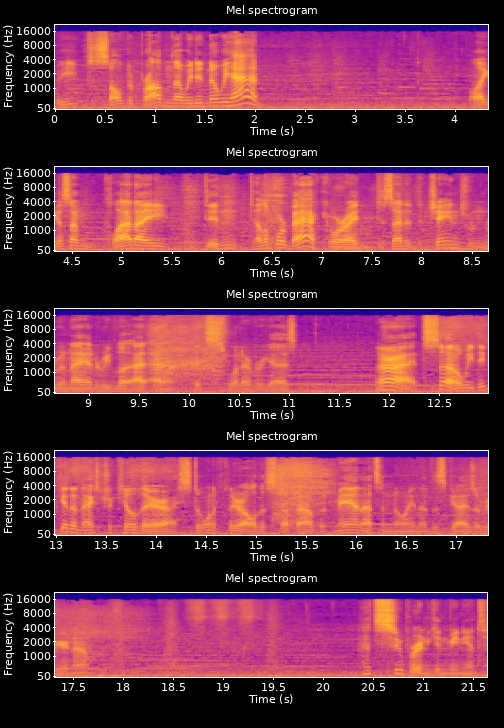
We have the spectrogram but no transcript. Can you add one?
We just solved a problem that we didn't know we had. Well, I guess I'm glad I didn't teleport back, or I decided to change when, when I had to reload. I, I don't. It's whatever, guys. Alright, so we did get an extra kill there. I still want to clear all this stuff out, but man, that's annoying that this guy's over here now. That's super inconvenient.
